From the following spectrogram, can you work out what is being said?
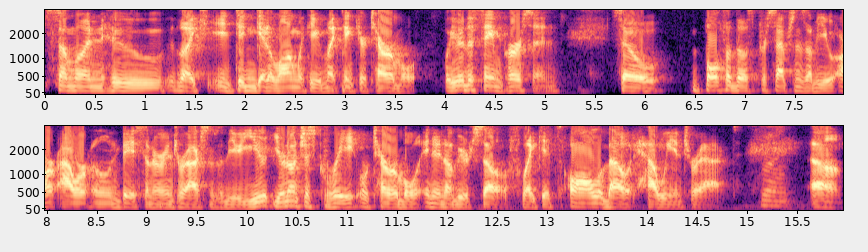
Someone who like didn't get along with you might think you're terrible. Well, you're the same person so both of those perceptions of you are our own based on our interactions with you. you. You're not just great or terrible in and of yourself. Like it's all about how we interact. Right. Um,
